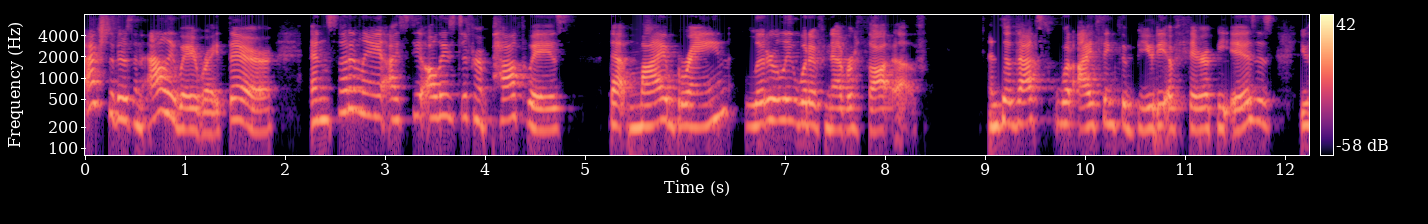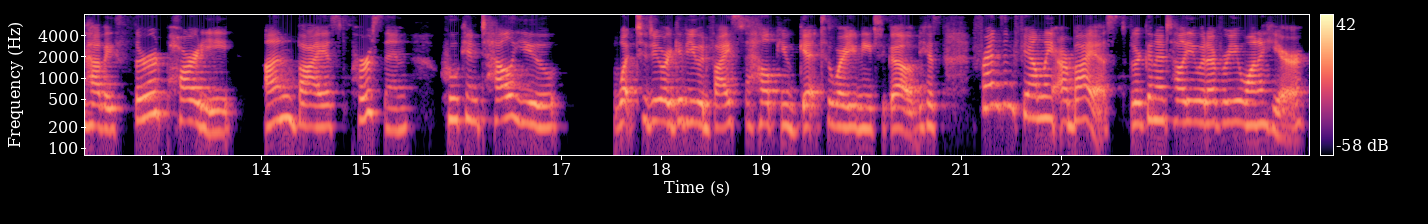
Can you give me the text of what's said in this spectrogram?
Actually, there's an alleyway right there. And suddenly I see all these different pathways that my brain literally would have never thought of. And so that's what I think the beauty of therapy is is you have a third party unbiased person who can tell you what to do or give you advice to help you get to where you need to go. Because friends and family are biased. They're going to tell you whatever you want to hear.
